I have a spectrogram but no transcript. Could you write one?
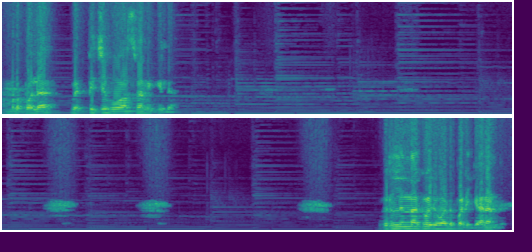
നമ്മളെ പോലെ വെട്ടിച്ച് പോകാൻ ശ്രമിക്കില്ല. ഇവരിൽ നിന്നൊക്കെ ഒരുപാട് പഠിക്കാനുണ്ട്.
